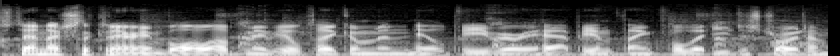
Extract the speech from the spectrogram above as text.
Stand next to the canary and blow up. Maybe you'll take him, and he'll be very happy and thankful that you destroyed him.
